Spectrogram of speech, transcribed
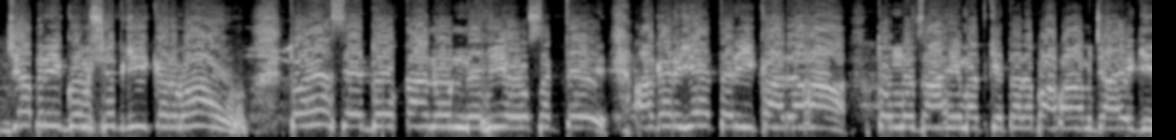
जबरी गुमशुदगी करवाओ तो ऐसे दो कानून नहीं हो सकते। अगर यह तरीका रहा तो मुजाहिमत की तरफ़ आवाम जाएगी।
